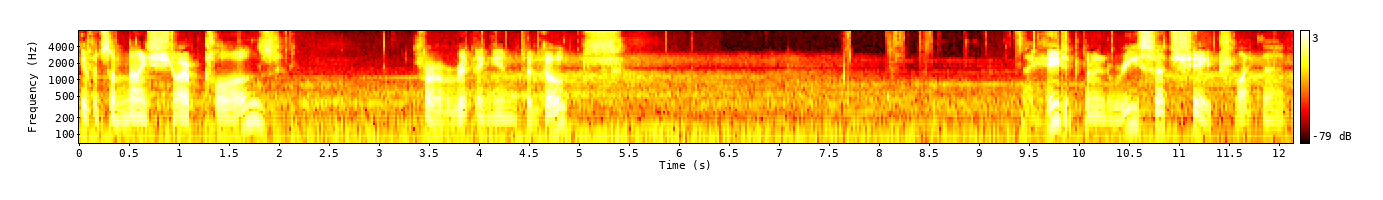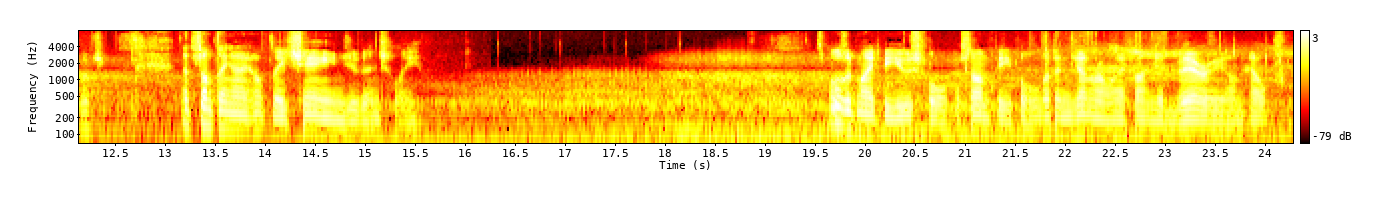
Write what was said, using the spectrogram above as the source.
Give it some nice sharp claws for ripping into goats. I hate it when it resets shapes like that, which that's something I hope they change eventually. I suppose it might be useful for some people, but in general I find it very unhelpful.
